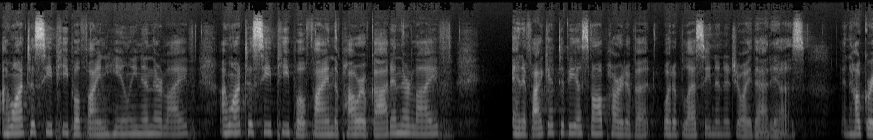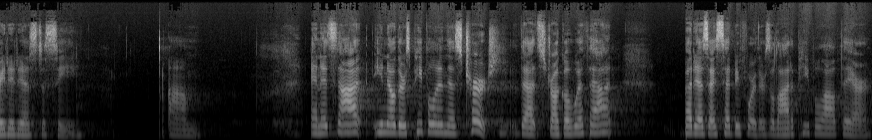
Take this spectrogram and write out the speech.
I want to see people find healing in their life. I want to see people find the power of God in their life. And if I get to be a small part of it, what a blessing and a joy that is, and how great it is to see. Um, and it's not, you know, there's people in this church that struggle with that. But as I said before, there's a lot of people out there.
